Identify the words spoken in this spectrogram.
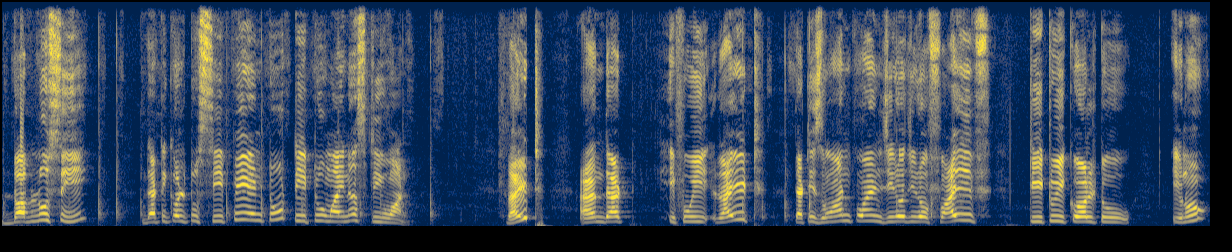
W c that equal to C p into T 2 minus T 1 right? And that if we write that is 1.005 T 2 equal to you know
